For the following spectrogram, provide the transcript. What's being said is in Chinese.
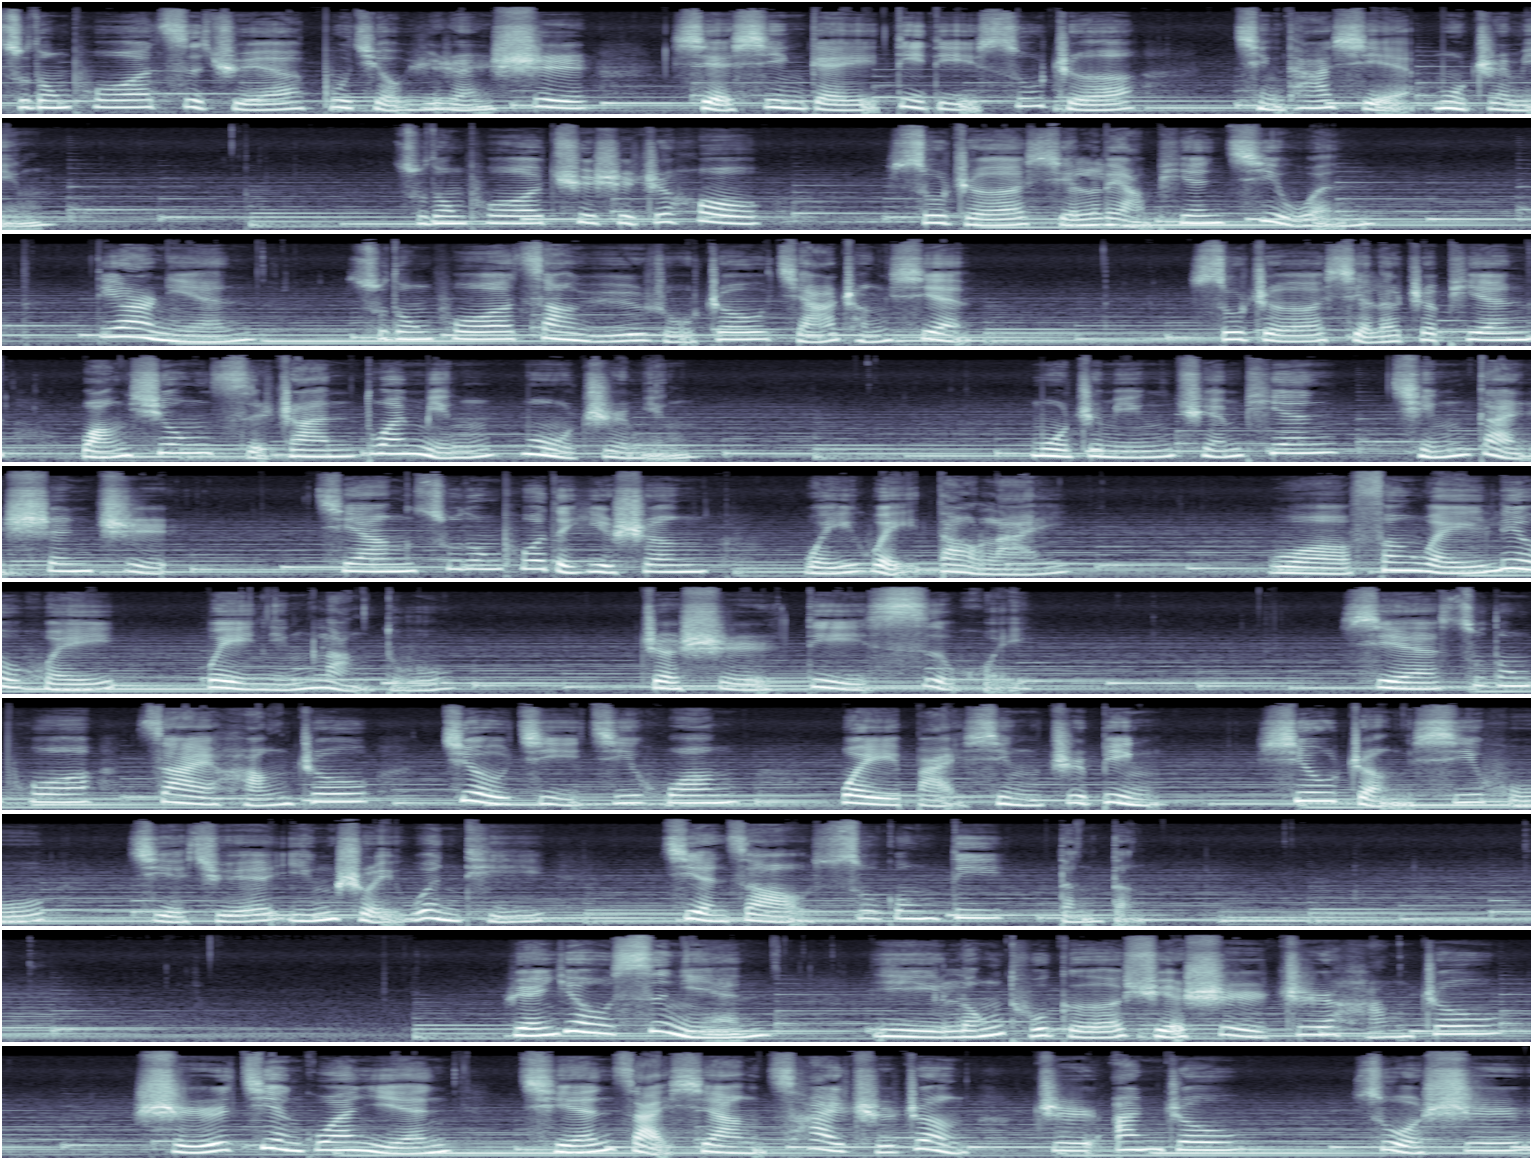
苏东坡自觉不久于人世，写信给弟弟苏辙，请他写墓志铭。苏东坡去世之后，苏辙写了两篇祭文。第二年，苏东坡葬于汝州夹城县，苏辙写了这篇《王兄子瞻端明墓志铭》。墓志铭全篇情感深挚，将苏东坡的一生娓娓道来。我分为六回。为您朗读，这是第四回，写苏东坡在杭州救济饥荒，为百姓治病，修整西湖，解决饮水问题，建造苏公堤等等。元佑四年，以龙图阁学士之杭州。时谏官言前宰相蔡池正之安州作诗，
